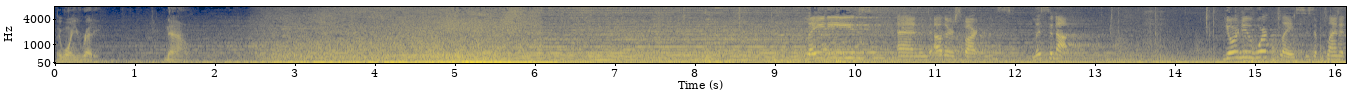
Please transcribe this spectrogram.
They want you ready. Now. Ladies and other Spartans, listen up. Your new workplace is a planet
